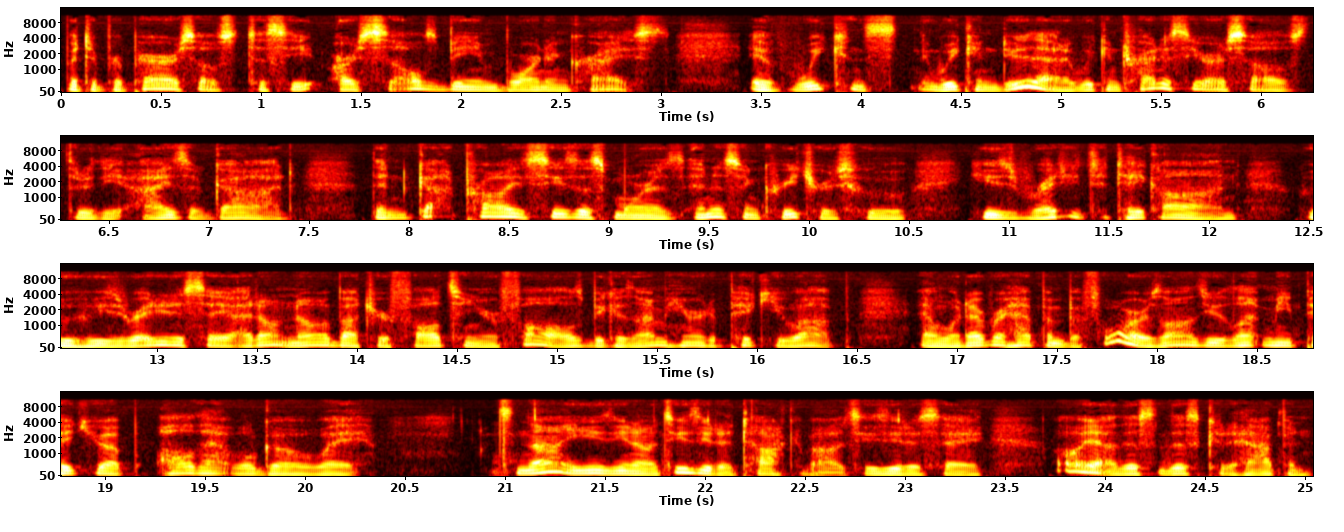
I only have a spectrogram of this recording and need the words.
but to prepare ourselves to see ourselves being born in Christ. If we can, we can do that. If we can try to see ourselves through the eyes of God, then God probably sees us more as innocent creatures who He's ready to take on, who He's ready to say, I don't know about your faults and your falls because I'm here to pick you up. And whatever happened before, as long as you let me pick you up, all that will go away. It's not easy, you know, it's easy to talk about. It's easy to say, oh, yeah, this, this could happen.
